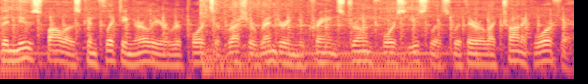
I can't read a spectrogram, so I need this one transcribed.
The news follows conflicting earlier reports of Russia rendering Ukraine's drone force useless with their electronic warfare.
